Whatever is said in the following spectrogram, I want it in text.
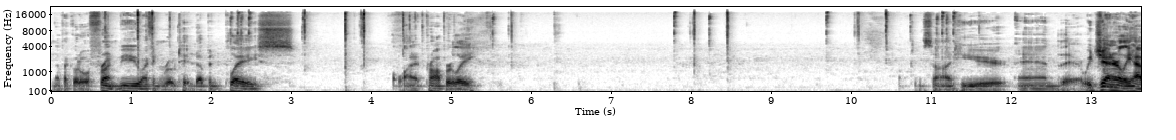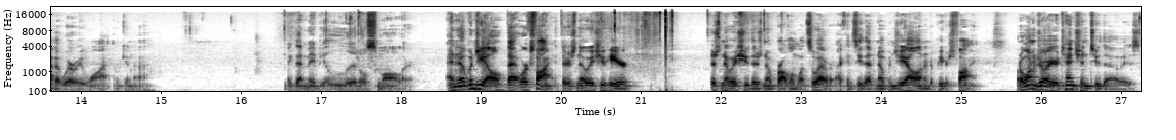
And if I go to a front view, I can rotate it up into place, align it properly. Side here and there. We generally have it where we want. I'm gonna make that maybe a little smaller. And in OpenGL, that works fine. There's no issue here. There's no issue, there's no problem whatsoever. I can see that in OpenGL and it appears fine. What I want to draw your attention to though is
